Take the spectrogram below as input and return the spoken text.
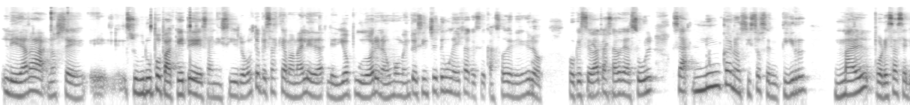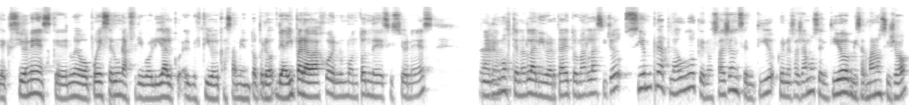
le daba, no sé, eh, su grupo paquete de San Isidro? ¿Vos te pensás que a mamá le, le dio pudor en algún momento decir, che, tengo una hija que se casó de negro o que se va a casar de azul? O sea, nunca nos hizo sentir mal por esas elecciones que de nuevo puede ser una frivolidad el, vestido de casamiento, pero de ahí para abajo en un montón de decisiones pudimos tener la libertad de tomarlas y yo siempre aplaudo que nos hayan sentido, que nos hayamos sentido mis hermanos y yo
